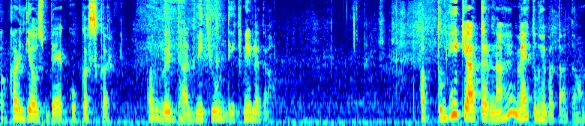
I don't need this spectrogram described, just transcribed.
पकड़ दिया उस बैग को कसकर और वृद्ध आदमी की ओर देखने लगा। अब तुम्हें क्या करना है, मैं तुम्हें बताता हूँ।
